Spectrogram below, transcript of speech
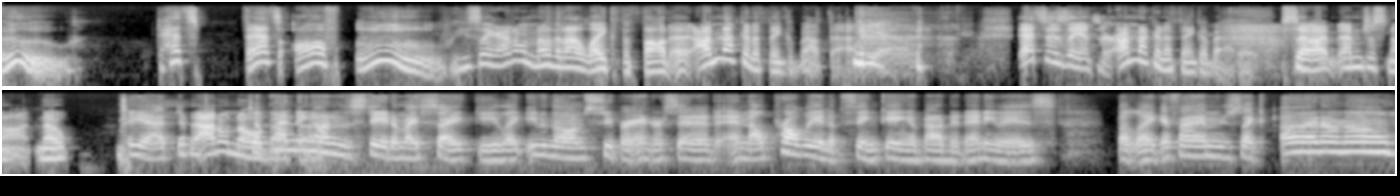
ooh that's that's off ooh he's like i don't know that i like the thought I- i'm not going to think about that yeah. that's his answer i'm not going to think about it so i'm, I'm just not nope Yeah. Dep- i don't know depending on the state of my psyche, like even though I'm super interested and I'll probably end up thinking about it anyways. But like if I'm just like, oh, I don't know.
